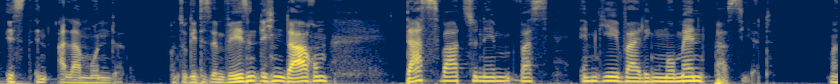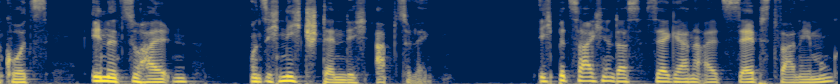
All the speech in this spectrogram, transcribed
ist in aller Munde. Und so geht es im Wesentlichen darum, das wahrzunehmen, was im jeweiligen Moment passiert. Mal kurz innezuhalten und sich nicht ständig abzulenken. Ich bezeichne das sehr gerne als Selbstwahrnehmung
